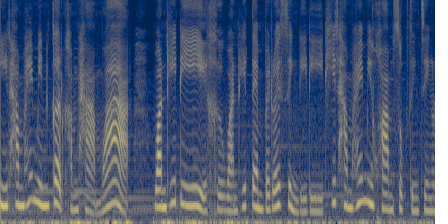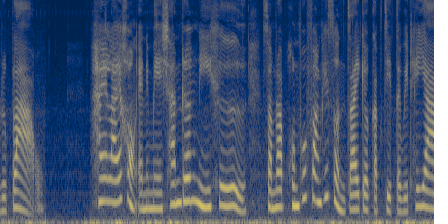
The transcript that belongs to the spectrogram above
นี้ทำให้มิ้นเกิดคำถามว่า วันที่ดีคือวันที่เต็มไปด้วยสิ่งดีๆ ที่ทำให้มีความสุขจริง ๆ หรือเปล่า ไฮไลท์ของแอนิเมชันเรื่องนี้คือสำหรับคุณผู้ฟังที่สนใจเกี่ยวกับจิตวิทยา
